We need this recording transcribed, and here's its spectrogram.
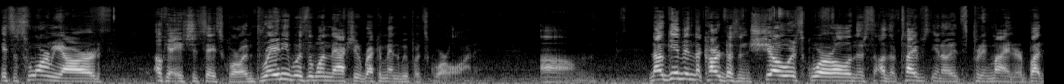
it's a swarm yard. Okay, it should say squirrel." And Brady was the one that actually recommended we put squirrel on it. Um, now, given the card doesn't show a squirrel and there's other types, you know, it's pretty minor. But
